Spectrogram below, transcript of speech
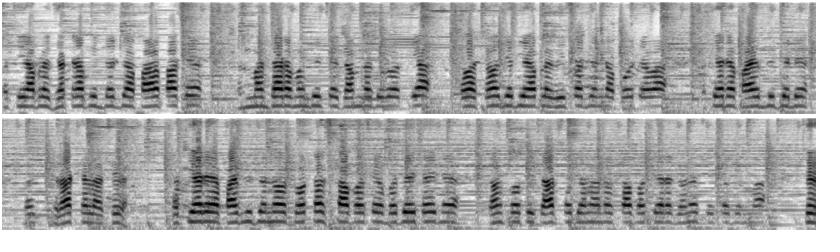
પછી આપણે જકરાપી દરગાહ પાળ પાસે હનુમાનધારા મંદિર છે જામનગર રોડ ત્યાં એવા છ જગ્યાએ આપણે વિસર્જનના એવા અત્યારે ફાયર બ્રિગેડે રાખેલા છે અત્યારે ફાયર બ્રિગેડનો ટોટલ સ્ટાફ હશે, બધે થઈને ત્રણસોથી ચારસો જણાનો સ્ટાફ અત્યારે ગણેશ વિસર્જનમાં છે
